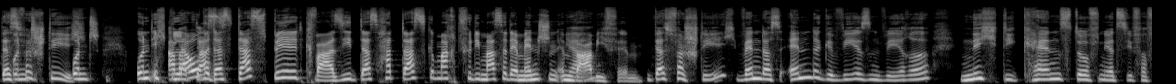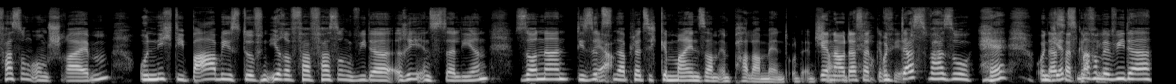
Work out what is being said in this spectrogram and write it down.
Das Und- verstehe ich. Und, und ich Aber glaube, das- dass das Bild quasi, das hat das gemacht für die Masse der Menschen im Ja. Barbie-Film. Das verstehe ich. Wenn das Ende gewesen wäre, nicht die Kens dürfen jetzt die Verfassung umschreiben und nicht die Barbies dürfen ihre Verfassung wieder reinstallieren, sondern die sitzen Ja. da plötzlich gemeinsam im Parlament und entscheiden. Genau, das hat gefehlt. Und das war so, hä? Und Das jetzt machen wir wieder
